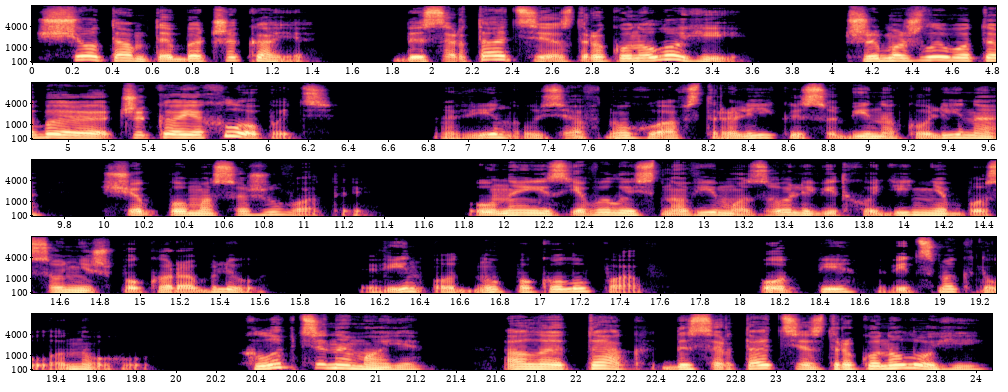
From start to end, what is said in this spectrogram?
що там тебе чекає? Дисертація з драконології? Чи, можливо, тебе чекає хлопець? Він узяв ногу австралійки собі на коліна, щоб помасажувати. У неї з'явились нові мозолі від ходіння босоніж по кораблю. Він одну поколупав. Поппі відсмикнула ногу. Хлопця немає, але так, дисертація з драконології.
